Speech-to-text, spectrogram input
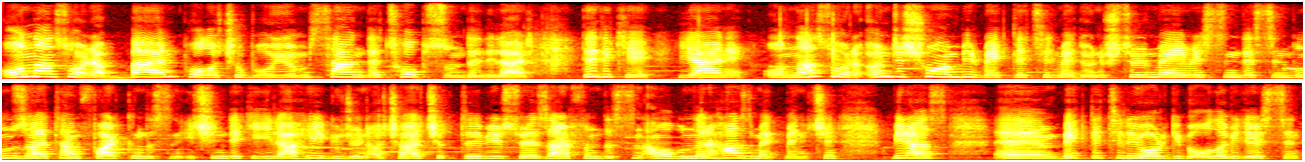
Ondan sonra ben polo çubuğuyum sen de topsun dediler. Dedi ki yani ondan sonra önce şu an bir bekletilme dönüştürülme evresindesin. Bunu zaten farkındasın. İçindeki ilahi gücün açığa çıktığı bir süre zarfındasın. Ama bunları hazmetmen için biraz e, bekletiliyor gibi olabilirsin.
